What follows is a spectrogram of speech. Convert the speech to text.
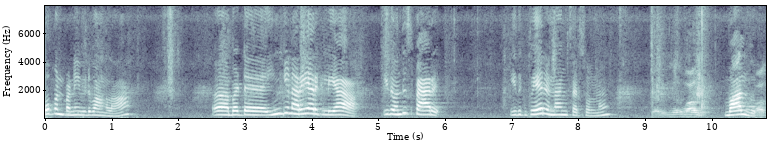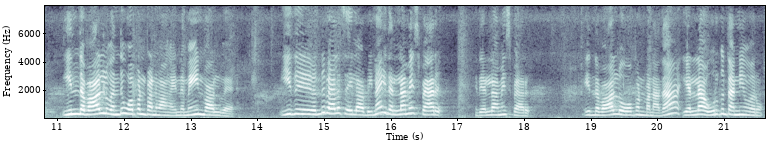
ஓப்பன் பண்ணி விடுவாங்களாம். பட்டு இங்கே நிறையா இருக்கு இல்லையா? இது வந்து ஸ்பேரு இதுக்கு பேர் என்னங்க சார் சொல்லணும்? இது வால்வு. இந்த வால்வு வந்து ஓப்பன் பண்ணுவாங்க இந்த மெயின் வால்வை இது வந்து வேலை செய்யல அப்படின்னா இது எல்லாமே ஸ்பேரு இது எல்லாமே ஸ்பேரு இந்த வால்வு ஓப்பன் பண்ணாதான் எல்லா ஊருக்கும் தண்ணி வரும்.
